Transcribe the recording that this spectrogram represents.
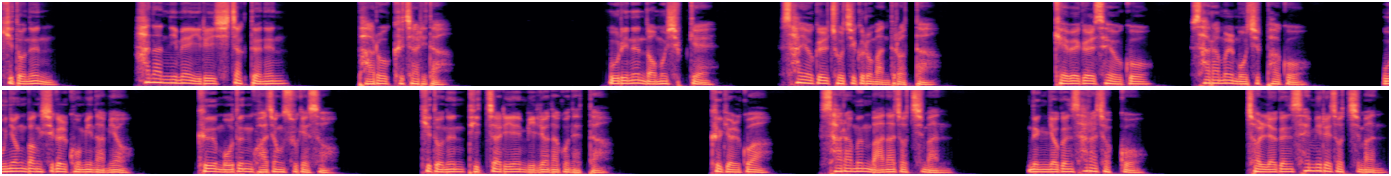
기도는 하나님의 일이 시작되는 바로 그 자리다. 우리는 너무 쉽게 사역을 조직으로 만들었다. 계획을 세우고 사람을 모집하고 운영 방식을 고민하며 그 모든 과정 속에서 기도는 뒷자리에 밀려나곤 했다. 그 결과 사람은 많아졌지만 능력은 사라졌고 전략은 세밀해졌지만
